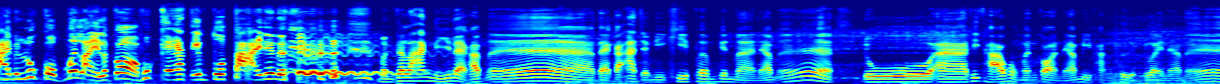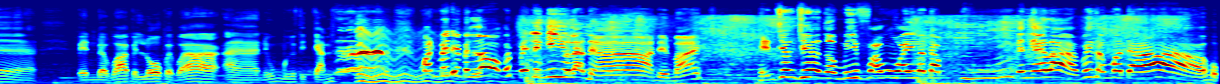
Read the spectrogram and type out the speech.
กลายเป็นลูกกบเมื่อไหร่แล้วก็พวกแกเตรียมตัวตายได้เลย มันก็ล่างนี้แหละครับเออแต่ก็อาจจะมีคีบเพิ่มขึ้นมานะครับ เออ ดูอาที่เท้าของมันก่อนนะครับ มีพังผืดด้วยนะครับ เออ เป็นแบบว่าเป็นโรคแบบว่า อ่า นิ้วมือติดกัน มันไม่ได้เป็นโรคมันเป็นอย่างนี้อยู่แล้วนะเห็นไหมเห็นเชื่องเชื่องๆอะมีความไวระดับเป็นไงล่ะ ไม่ธรรมดาโอ้โห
